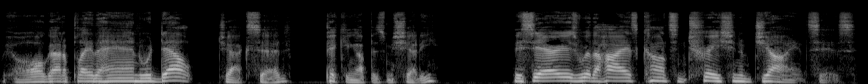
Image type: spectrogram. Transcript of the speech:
We all gotta play the hand we're dealt, Jack said, picking up his machete. This area is where the highest concentration of giants is.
